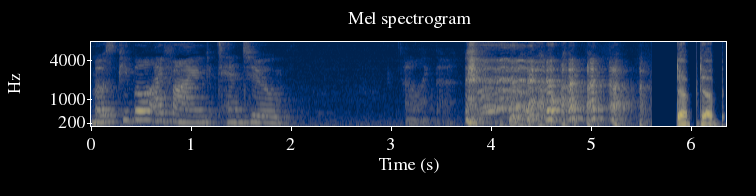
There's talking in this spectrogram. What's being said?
Most people I find tend to I don't like that. dub dub.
